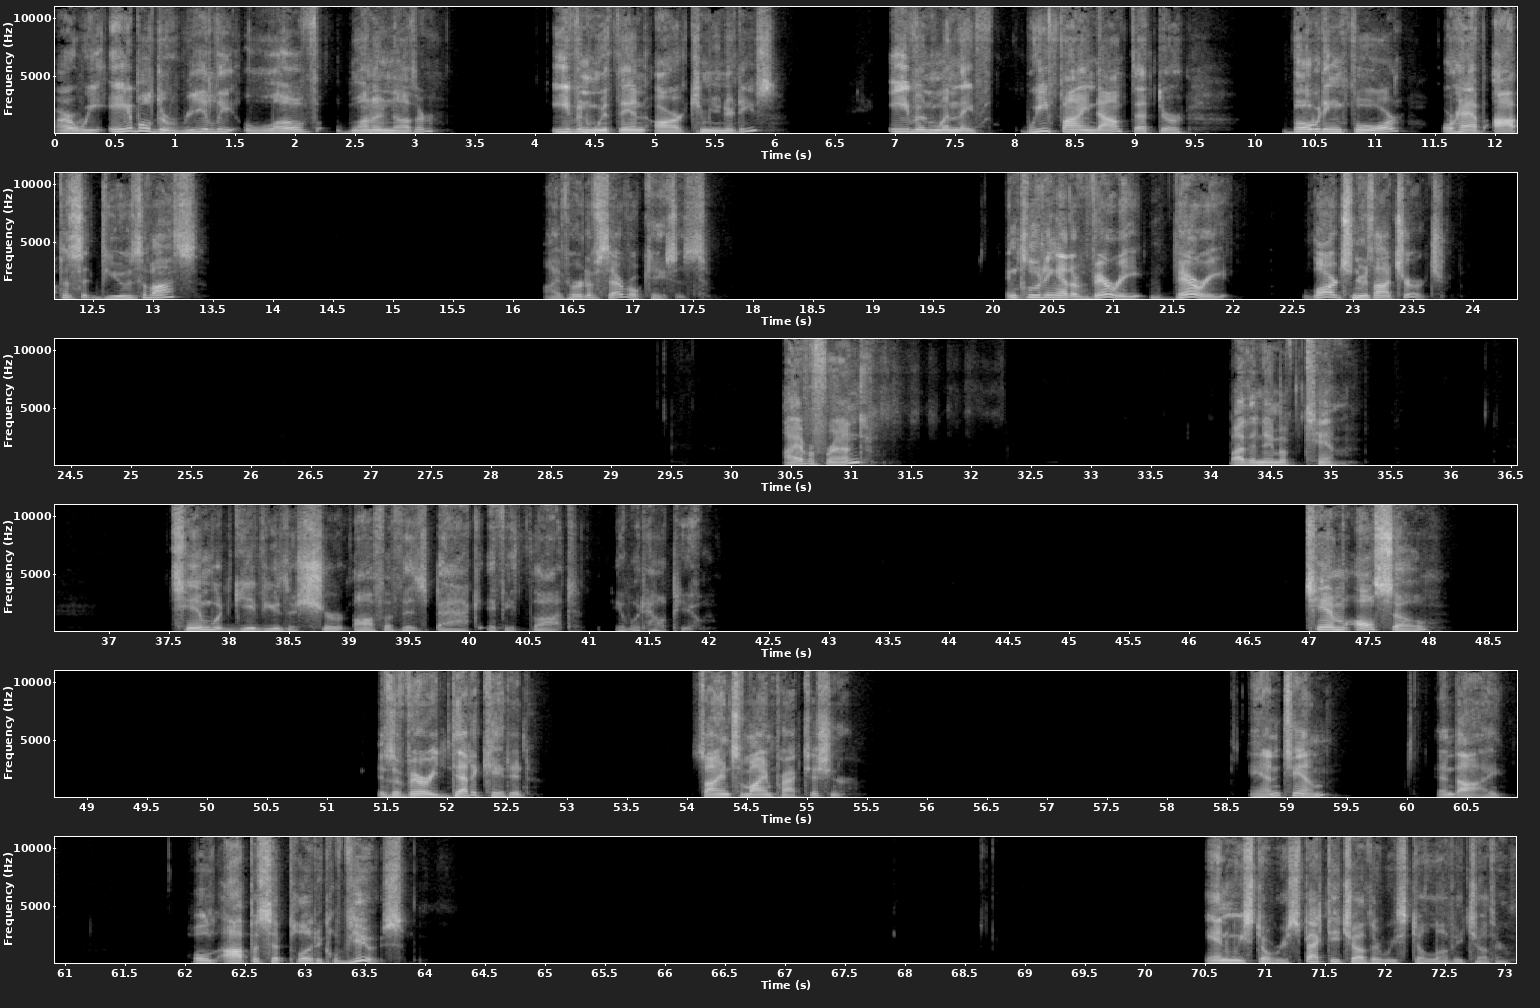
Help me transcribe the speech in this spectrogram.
Are we able to really love one another, even within our communities? Even when they we find out that they're voting for or have opposite views of us? I've heard of several cases, including at a very, very large New Thought church. I have a friend by the name of Tim. Tim would give you the shirt off of his back if he thought it would help you. Tim also is a very dedicated science of mind practitioner. And Tim and I hold opposite political views. And we still respect each other, we still love each other.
